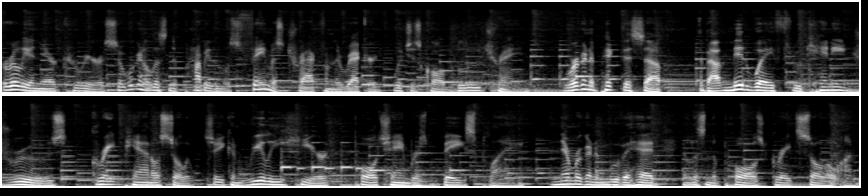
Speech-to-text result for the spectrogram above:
early in their career. So we're going to listen to probably the most famous track from the record, which is called Blue Train. We're going to pick this up about midway through Kenny Drew's great piano solo, so you can really hear Paul Chambers' bass playing. And then we're going to move ahead and listen to Paul's great solo on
